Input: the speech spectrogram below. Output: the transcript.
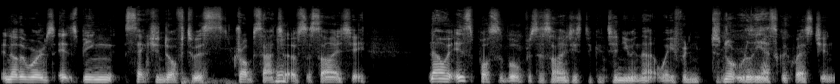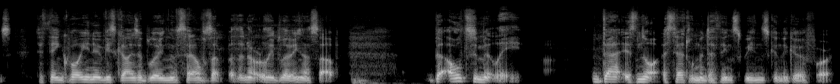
In other words, it's being sectioned off to a scrub strubsata of society. Now, it is possible for societies to continue in that way, for to not really ask the questions, to think, well, you know, these guys are blowing themselves up, but they're not really blowing us up. But ultimately, that is not a settlement I think Sweden's going to go for.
